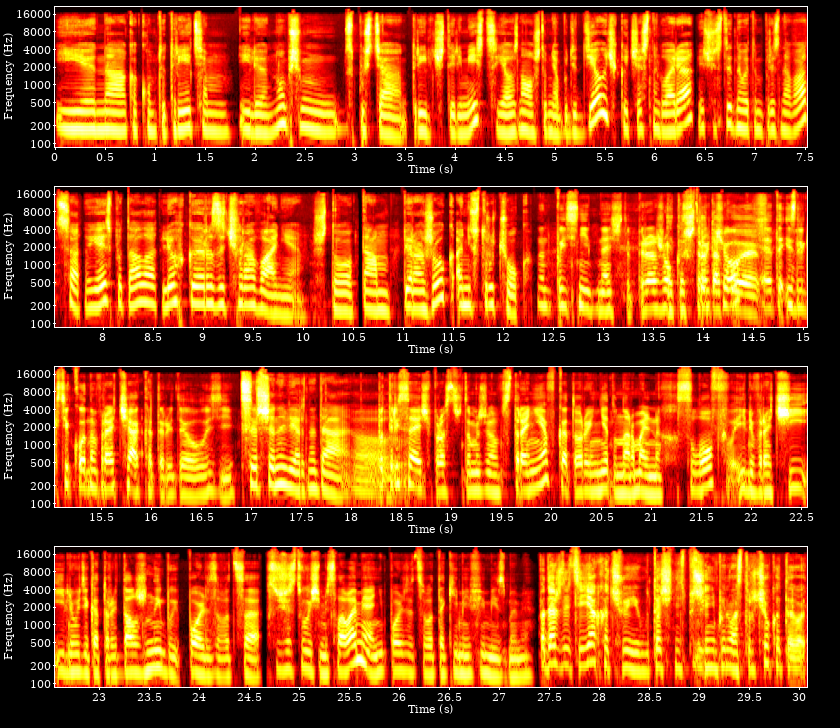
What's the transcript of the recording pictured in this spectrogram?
И на каком-то третьем или, ну, в общем, спустя три или четыре месяца я узнала, что у меня будет девочка. И, честно говоря, мне очень стыдно в этом признаваться, но я испытала легкое разочарование, что там пирожок, а не стручок. Надо пояснить, значит, что пирожок Это что стручок. такое? Это из лексикона врача, который делал УЗИ. Совершенно верно, да. Потрясающе просто, что мы живем в стране, в которой нету нормальных слов, или врачи, и люди, которые должны бы пользоваться существующими словами, они пользуются вот такими эфемизмами. Подождите, я хочу и уточнить, потому что я не поняла. Стручок это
